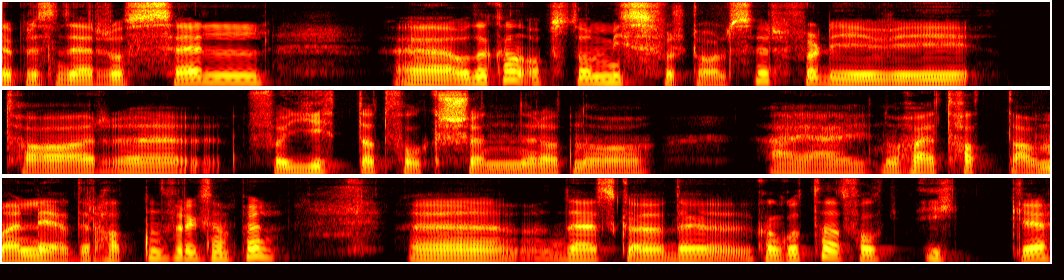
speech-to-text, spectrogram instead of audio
representerer oss selv. Uh, og det kan oppstå misforståelser fordi vi tar uh, for gitt at folk skjønner at nå, jeg, nå har jeg tatt av meg lederhatten, f.eks. Uh, det, det kan godt hende at folk ikke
